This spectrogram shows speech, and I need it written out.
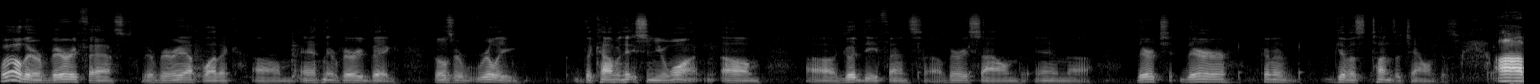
Well, they're very fast, they're very athletic, um, and they're very big. Those are really the combination you want. Um, uh, good defense, uh, very sound, and uh, they're they're going to give us tons of challenges. Uh,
